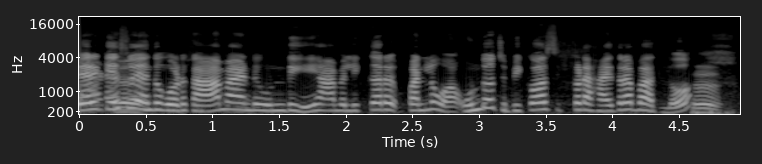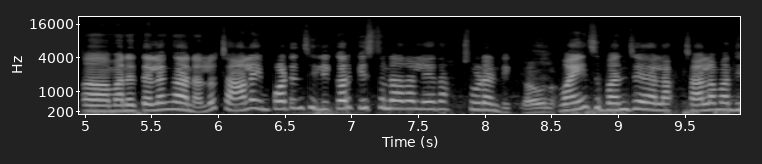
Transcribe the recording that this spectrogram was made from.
వేరే కేసులో Yeah. ఎందుకు కొడుకు ఆమె అండ్ ఉండి ఆమె లిక్కర్ పనులు ఉండొచ్చు బికాస్ ఇక్కడ హైదరాబాద్లో మన తెలంగాణలో చాలా ఇంపార్టెన్స్ ఈ లిక్కర్కి ఇస్తున్నారా లేదా? చూడండి. వైన్స్ బంద్ చేయాలా? చాలా మంది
